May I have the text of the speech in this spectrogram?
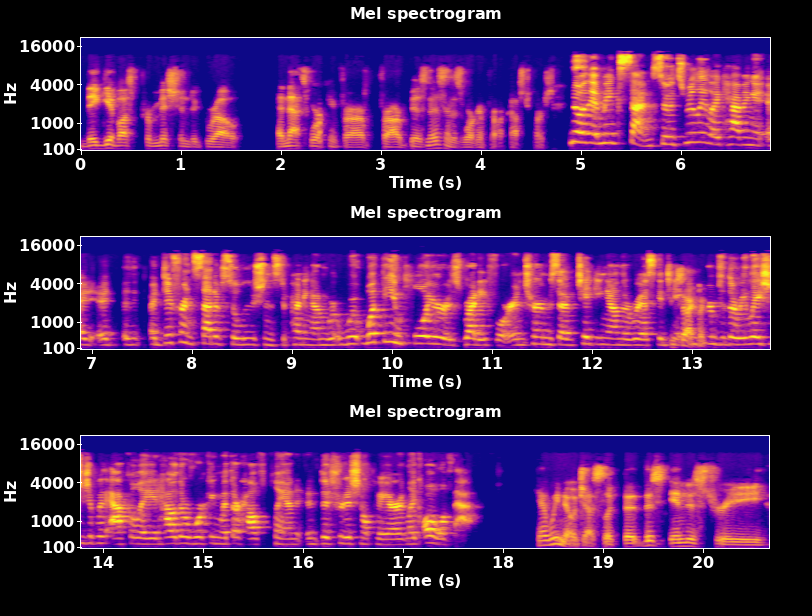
they give us permission to grow. and that's working for our for our business and it's working for our customers no that makes sense so it's really like having a, a, a different set of solutions depending on where, where, what the employer is ready for in terms of taking on the risk and exactly. in terms of the relationship with accolade how they're working with their health plan the traditional payer and like all of that yeah we know jess. Look the, this industry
